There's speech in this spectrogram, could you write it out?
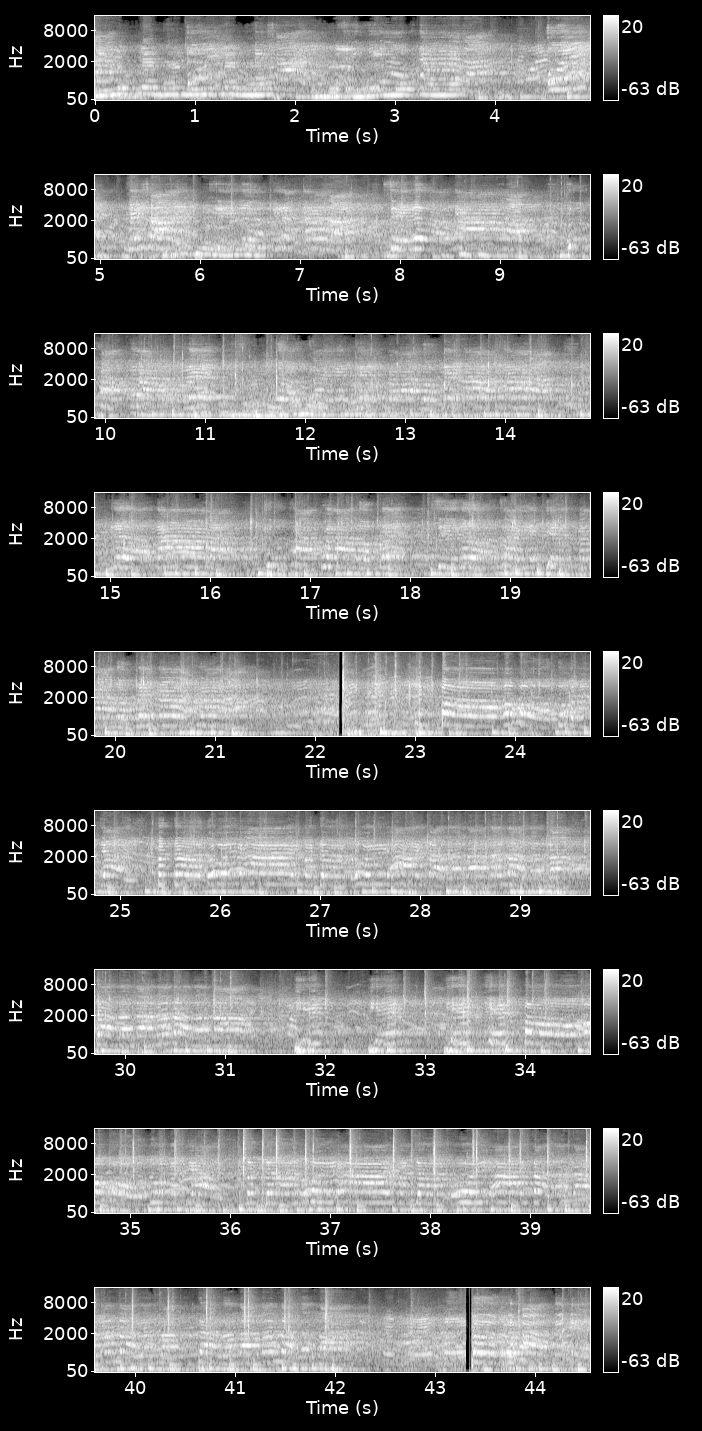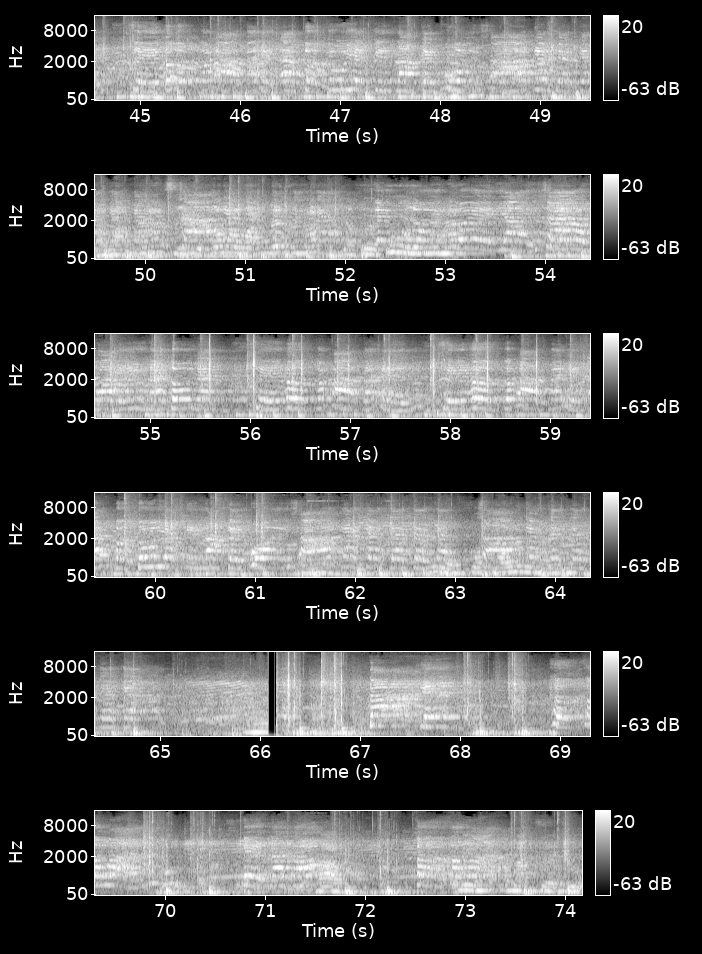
มีลูกเล่นนะมีลูกเล่นนะมีลูกเล่นนะ โอ๊ย นะฮะนี่หลงกวนเขาได้ยังไงเนี่ยครับนี่ฮะกำลังเสิร์ฟอยู่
